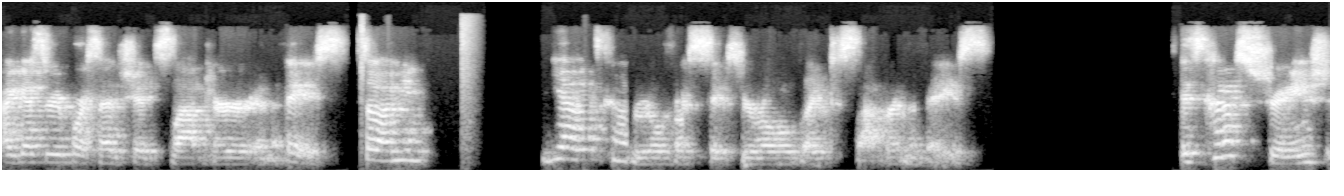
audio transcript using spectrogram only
I guess the report said she had slapped her in the face. So, I mean, yeah, it's kind of brutal for a six year old, like to slap her in the face. It's kind of strange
